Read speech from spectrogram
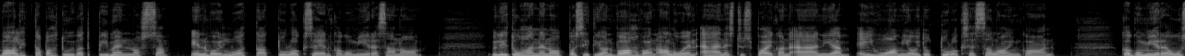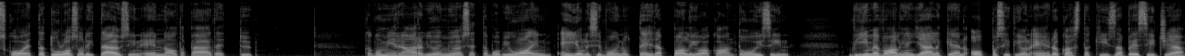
Vaalit tapahtuivat pimennossa. En voi luottaa tulokseen, Kagumire sanoo. Yli tuhannen opposition vahvan alueen äänestyspaikan ääniä ei huomioitu tuloksessa lainkaan. Kagumire uskoo, että tulos oli täysin ennalta päätetty. Kagumire arvioi myös, että Bobby Wine ei olisi voinut tehdä paljoakaan toisin. Viime vaalien jälkeen opposition ehdokasta Kisa Besigia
